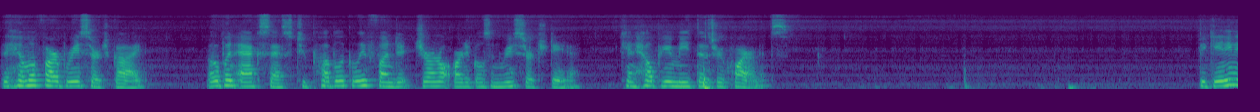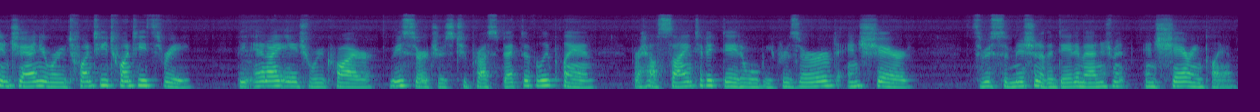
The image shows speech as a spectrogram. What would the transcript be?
The Himmelfarb Research Guide, open access to publicly funded journal articles and research data, can help you meet those requirements. Beginning in January 2023, the NIH will require researchers to prospectively plan for how scientific data will be preserved and shared through submission of a data management and sharing plan.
